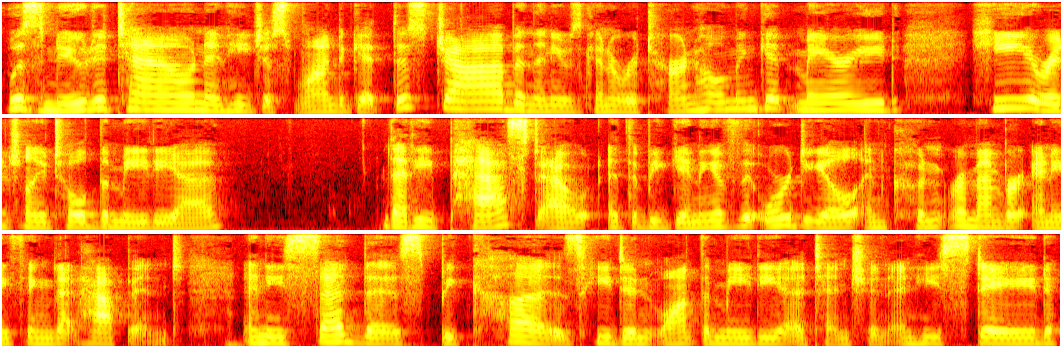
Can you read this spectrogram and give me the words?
was new to town and he just wanted to get this job and then he was going to return home and get married. He originally told the media that he passed out at the beginning of the ordeal and couldn't remember anything that happened. And he said this because he didn't want the media attention and he stayed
